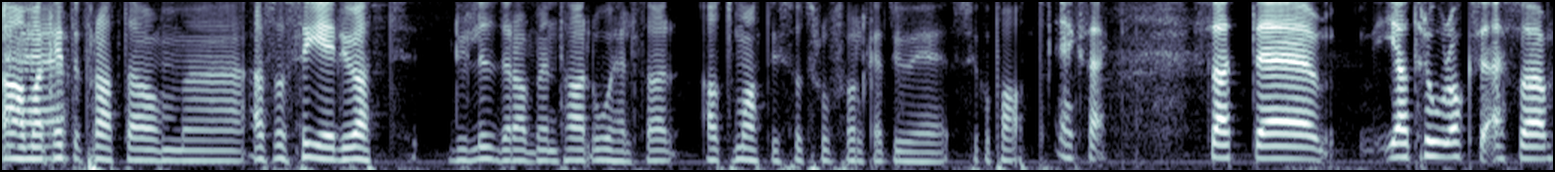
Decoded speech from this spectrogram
Ja, man Eh, kan inte prata om, eh, alltså ser du att du lider av mental ohälsa automatiskt så tror folk att du är psykopat. Exakt. Så att eh, jag tror också, alltså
